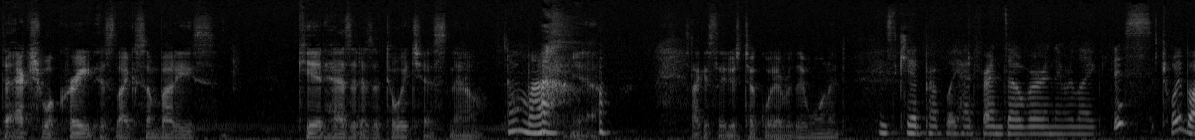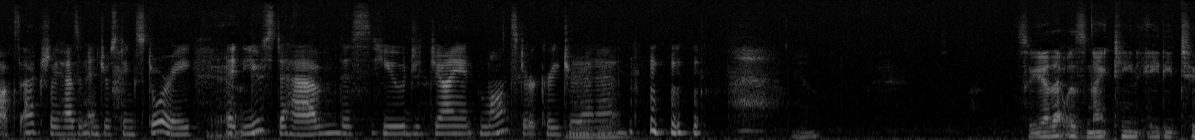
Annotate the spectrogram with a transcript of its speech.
the actual crate is like somebody's kid has it as a toy chest now. Oh my. Yeah. so I guess they just took whatever they wanted. His kid probably had friends over and they were like, This toy box actually has an interesting story. Yeah. It used to have this huge giant monster creature Mm-hmm. in it. Yeah. So yeah, that was 1982,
